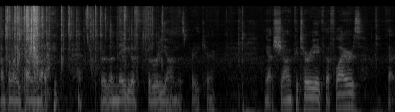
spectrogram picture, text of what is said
that's somebody telling me that there's a negative three on this break here. We got Sean Couturier for the Flyers. Got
